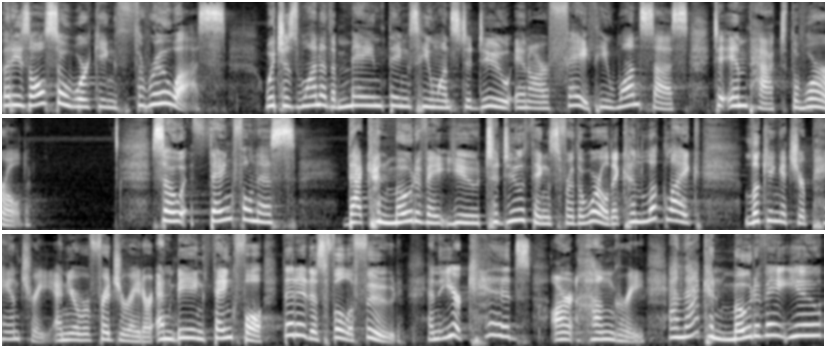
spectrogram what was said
but He's also working through us, which is one of the main things He wants to do in our faith. He wants us to impact the world. So, thankfulness that can motivate you to do things for the world. It can look like looking at your pantry and your refrigerator and being thankful that it is full of food and that your kids aren't hungry. And that can motivate you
